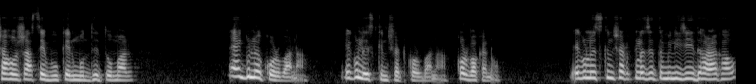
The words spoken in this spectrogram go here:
সাহস আছে বুকের মধ্যে তোমার। এগুলো করবা না। এগুলো স্ক্রিনশট করবা না। করবা কেন? এগুলো স্ক্রিনশট করলে যে তুমি নিজেই ধরা খাও।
